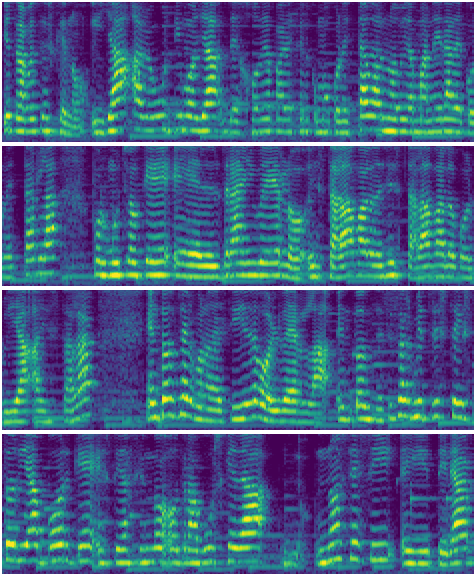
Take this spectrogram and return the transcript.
y otras veces que no. Y ya a lo último ya dejó de aparecer como conectada, no había manera de conectarla, por mucho que el el driver, lo instalaba, lo desinstalaba, lo volvía a instalar. Entonces, bueno, decidí devolverla. Entonces, esa es mi triste historia porque estoy haciendo otra búsqueda. No sé si eh, tirar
